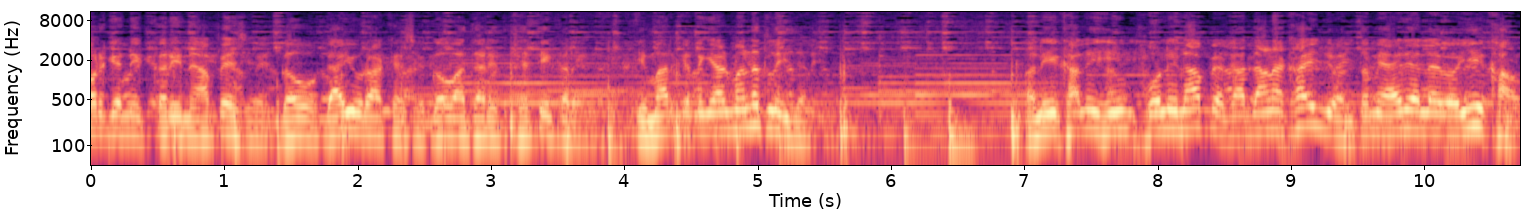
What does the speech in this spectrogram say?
ઓર્ગેનિક કરીને આપે છે, ગૌ ગાયું રાખે છે, ગૌ આધારિત ખેતી કરે એ માર્કેટિંગ યાર્ડમાં નથી લઈ જાય. અને એ ખાલી હિંગ ફોલીને આપે કે આ દાણા ખાઈ લો તમે હારે લાવ્યો એ ખાઓ.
